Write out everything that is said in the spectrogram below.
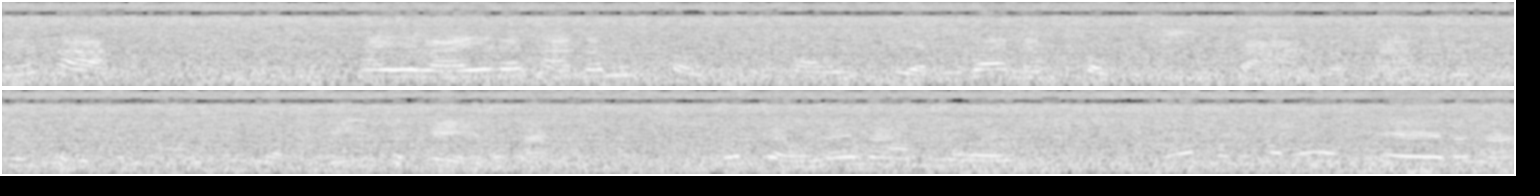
นี่ค่ะ ไฮไลท์ นะคะ น้ำตกมองเขียนว่าน้ำตกปีศาจนะคะอยู่ที่อำเภอสนามจังหวัดศรีสะเกษนะคะก็เดี๋ยวแนะนำเลยก็มันก็โอเคนะคะ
